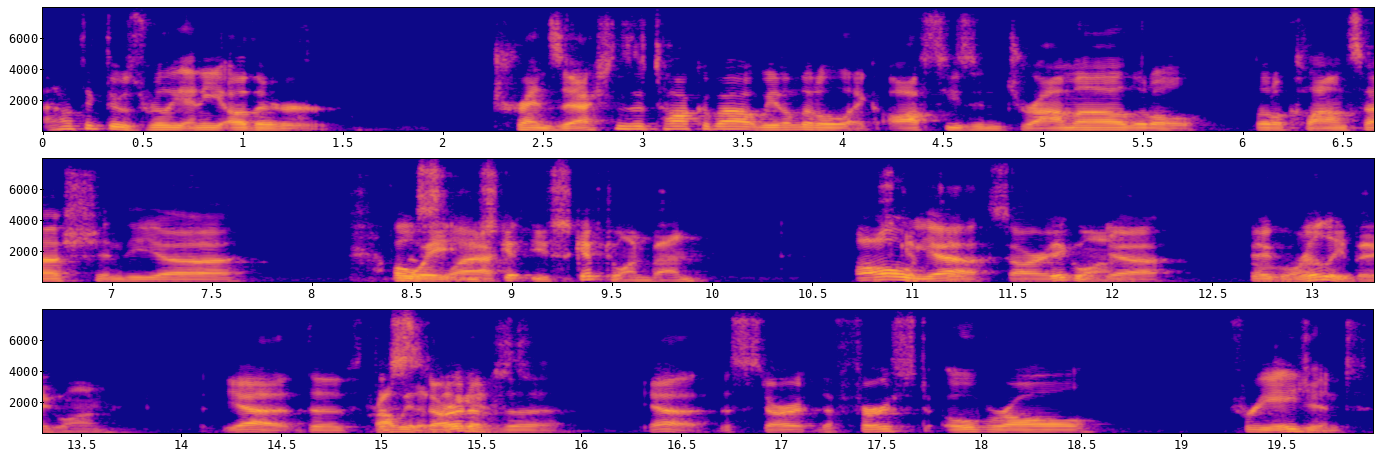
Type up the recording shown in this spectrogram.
I don't think there's really any other transactions to talk about. We had a little like off-season drama, a little little clown sesh in the uh Oh the wait, you, skip, you skipped one, Ben. Oh yeah, sorry. big one. Yeah. Big a one. really big one. Yeah, the, the Probably the start of the yeah, the start the first overall free agent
